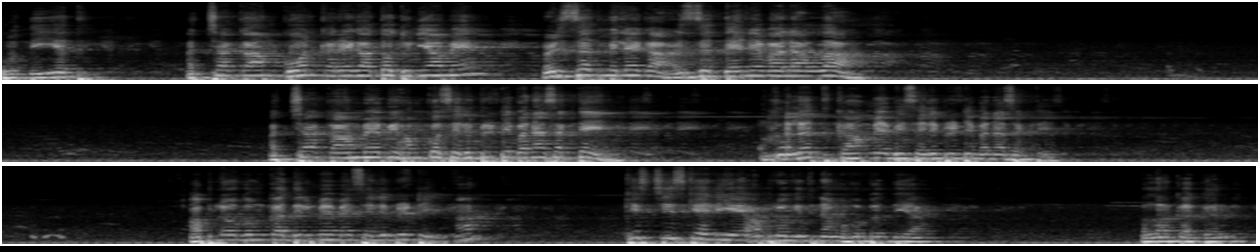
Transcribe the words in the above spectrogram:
وہ نیت۔ اچھا کام کون کرے گا تو دنیا میں عزت ملے گا، عزت دینے والا اللہ۔ اچھا کام میں بھی ہم کو سیلیبریٹی بنا سکتے۔ غلط کام میں بھی سیلیبریٹی بنا سکتے۔ آپ لوگوں کا دل میں میں سیلیبریٹی ہاں؟ کس چیز کے لیے آپ لوگ اتنا محبت دیا؟ اللہ کا گھر۔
